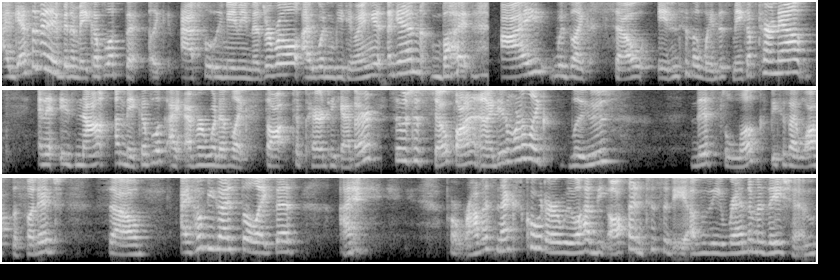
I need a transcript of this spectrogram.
I guess if it had been a makeup look that like absolutely made me miserable, I wouldn't be doing it again. But I was like so into the way this makeup turned out and it is not a makeup look I ever would have like thought to pair together. So it was just so fun and I didn't want to like lose this look because I lost the footage. So I hope you guys still like this. I promise next quarter we will have the authenticity of the randomization.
